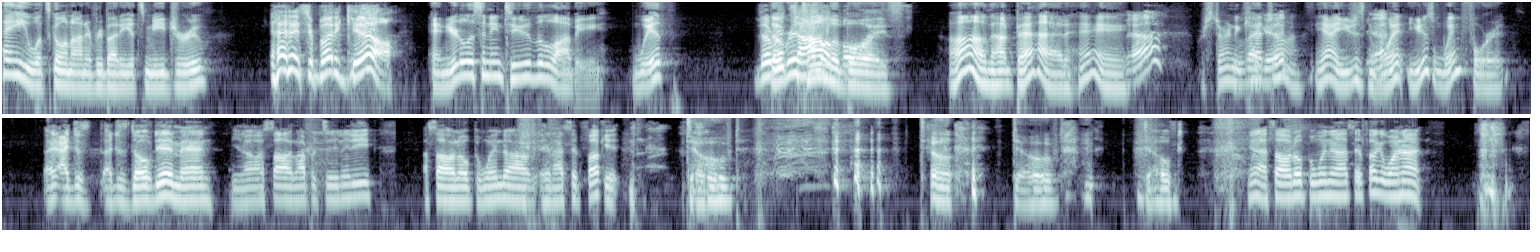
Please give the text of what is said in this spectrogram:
Hey, what's going on, everybody? It's me, Drew, And it's your buddy Gil. and you're listening to The Lobby with The, the Ritama Ritama Boys. Oh, not bad. Hey, Yeah? we're starting to Was that catch on. Yeah, you just Yeah? went. You just went for it. I, I just I just dove in, man. You know, I saw an opportunity. I saw an open window and I said, fuck it. Doved. Do- Doved. Doved. Yeah, I saw an open window. I said, fuck it, why not?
